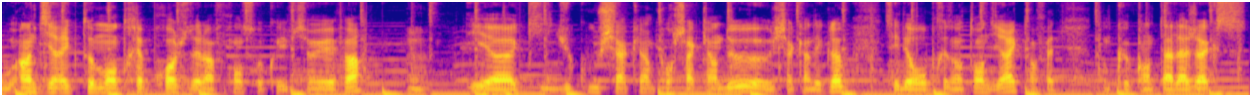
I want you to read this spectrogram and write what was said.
ou indirectement très proches de la France au coefficient UEFA et euh, qui du coup chacun pour chacun d'eux, euh, chacun des clubs, c'est des représentants directs en fait. Donc euh, quant à l'Ajax,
